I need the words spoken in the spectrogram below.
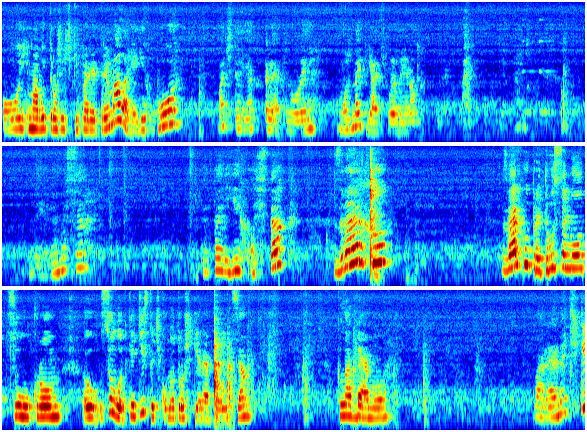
Ой, мабуть, трошечки перетримала я їх, бо бачите, як репнули. Можна й 5 хвилинок. Дивимося. Тепер їх ось так. Зверху. Зверху притрусимо цукром. Е, Солодке тістечко, воно трошки репається. Кладемо варенички.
